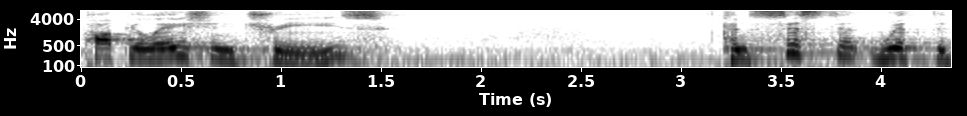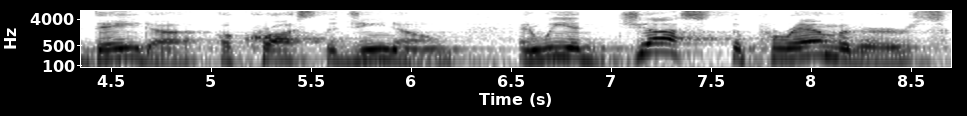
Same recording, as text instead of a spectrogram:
population trees consistent with the data across the genome, and we adjust the parameters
